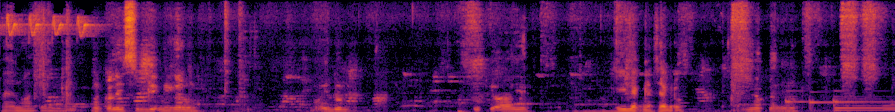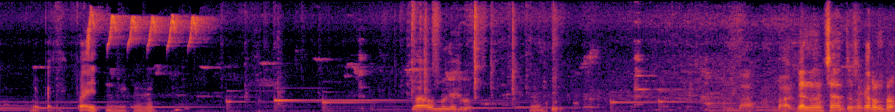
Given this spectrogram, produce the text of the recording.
Ayan mga tol. Nagkalisod di mi karon. Mga idol. Ika ayo. Hilak na siya bro. Inak na yun. Pait na. Kaon mo na bro. Ang ba- bagal lang siya ito sa karon bro.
